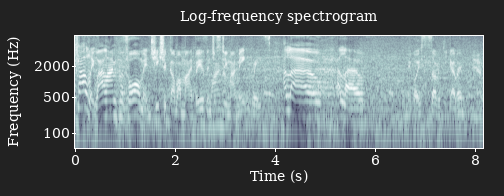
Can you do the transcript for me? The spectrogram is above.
Shall we? While I'm performing, she should go on my booth and just do my meet and greets. Hello. Hello. And my voice is already going. Yeah.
